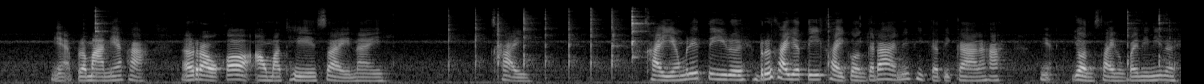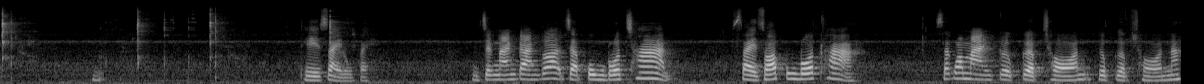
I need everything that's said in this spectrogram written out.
ๆเนี่ยประมาณนี้ค่ะ แล้วเราก็เอามาเทใส่ใน ไข่ ไข่ยังไม่ได้ตีเลย หรือใครจะตีไข่ก่อนก็ได้ ไม่ผิดกติกานะคะ เนี่ยหย่อนใส่ลงไปในนี้เลย เทใส่ลงไปจากนั้นการก็จะปรุงรสชาติ ใส่ซอสปรุงรสค่ะ สักประมาณเกือบเกือบช้อนเกือบเกือบช้อนนะ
